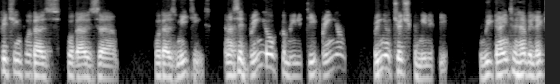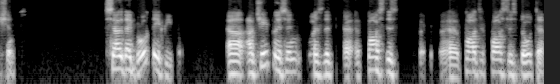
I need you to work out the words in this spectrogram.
pitching for those for those uh, for those meetings. And I said, bring your community, bring your bring your church community. We're going to have elections. So they brought their people. Uh, our chairperson was the uh, pastor's uh, pastor's daughter.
